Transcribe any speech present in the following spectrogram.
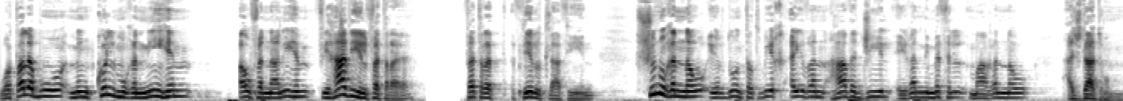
وطلبوا من كل مغنيهم أو فنانيهم في هذه الفترة فترة 32 شنو غنوا؟ يردون تطبيق أيضا هذا الجيل يغني مثل ما غنوا أجدادهم.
